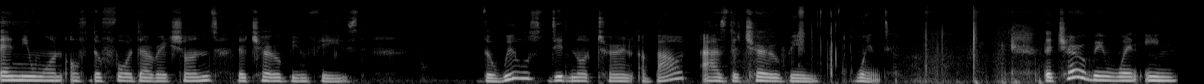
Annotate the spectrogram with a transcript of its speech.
any one of the four directions the cherubim faced. The wheels did not turn about as the cherubim went. The cherubim went in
